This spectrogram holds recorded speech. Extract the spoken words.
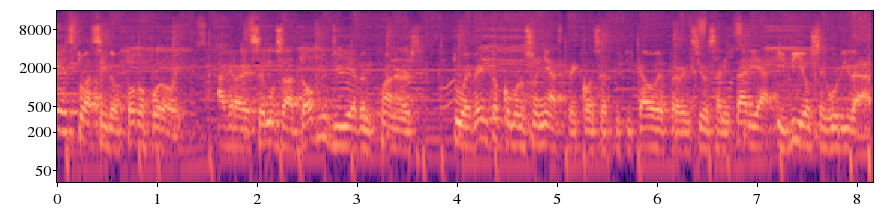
Esto ha sido todo por hoy. Agradecemos a WD Event Planners, tu evento como lo soñaste, con certificado de prevención sanitaria y bioseguridad.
